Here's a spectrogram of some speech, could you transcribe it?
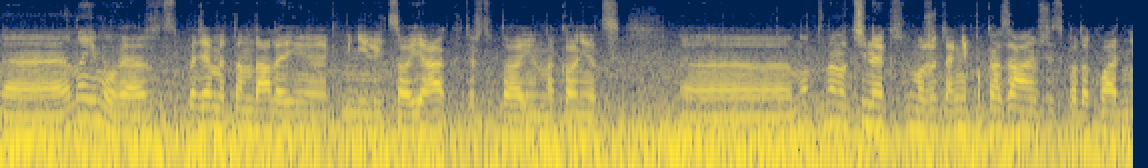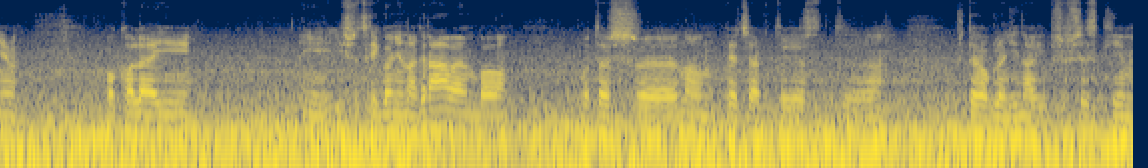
E, No i mówię, będziemy tam dalej kminili co jak, też tutaj na koniec e, no ten odcinek może tak nie pokazałem wszystko dokładnie po kolei i, i wszystkiego nie nagrałem, bo, bo też no wiecie jak to jest przy tych oględzinach i przy wszystkim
